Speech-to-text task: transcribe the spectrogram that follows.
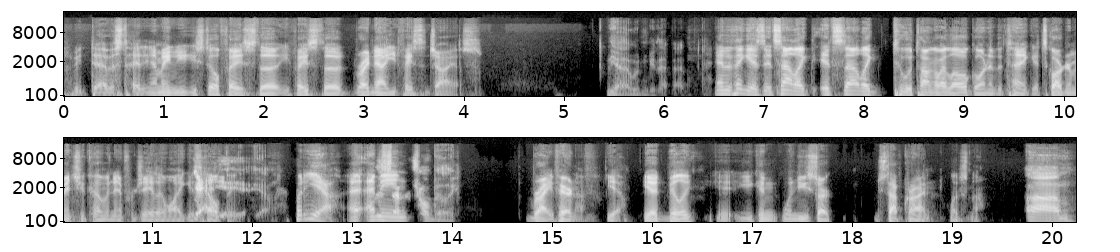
Would be devastating. I mean, you, you still face the you face the right now You'd face the Giants. Yeah, it wouldn't be that bad. And the thing is, it's not like it's not like Tua Tagovailoa going in the tank. It's Gardner Minshew coming in for Jalen while he gets Yeah, healthy. yeah, yeah, yeah. But yeah, I, I mean, control Billy. right, fair enough. Yeah, yeah, Billy, you can when you start stop crying, let us know. Um,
